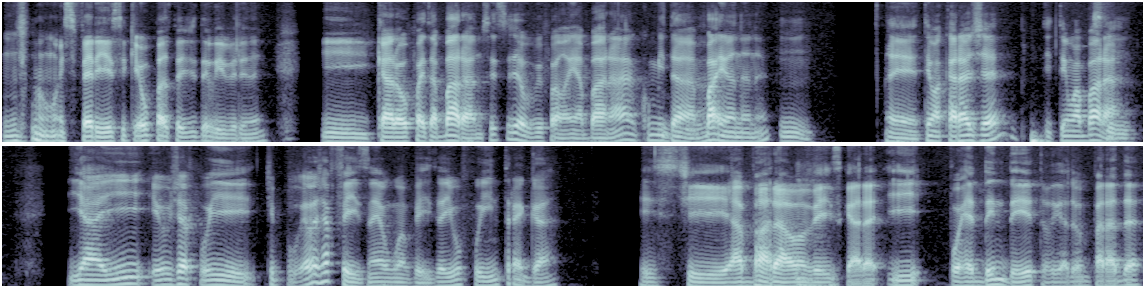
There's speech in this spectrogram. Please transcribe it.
uma experiência que eu passei de delivery, né? E Carol faz abará. Não sei se você já ouviu falar em abará, comida Uhum. baiana, né? Hum, É, tem o acarajé e tem o abará. sim. E aí eu já fui, tipo, ela já fez, né, alguma vez. Aí eu fui entregar este abará uma vez, cara. E, pô, é dendê, tá ligado? É uma parada.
